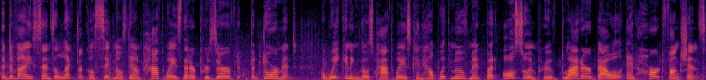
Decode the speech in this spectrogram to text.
The device sends electrical signals down pathways that are preserved but dormant. Awakening those pathways can help with movement but also improve bladder, bowel, and heart functions.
